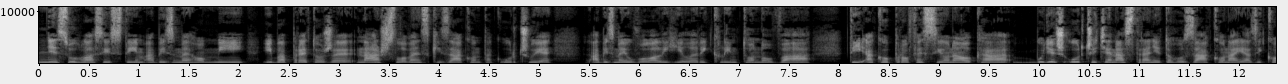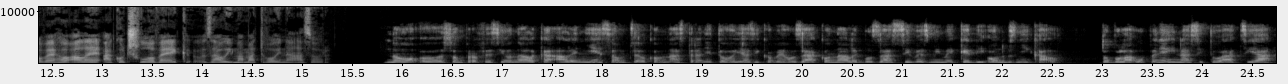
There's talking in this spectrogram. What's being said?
nesúhlasí s tým, aby sme ho my, iba preto, že náš slovenský zákon tak určuje, aby sme ju volali Hillary Clintonová. Ty ako profesionálka budeš určite na strane toho zákona jazykového, ale ako človek zaujíma ma tvoj názor. No, e, som profesionálka, ale nie som celkom na strane toho jazykového zákona, lebo zasi vezmime, kedy on vznikal. To bola úplne iná situácia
